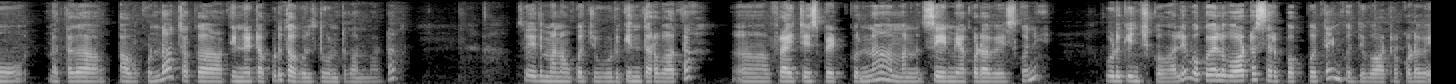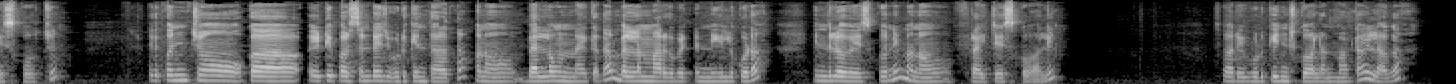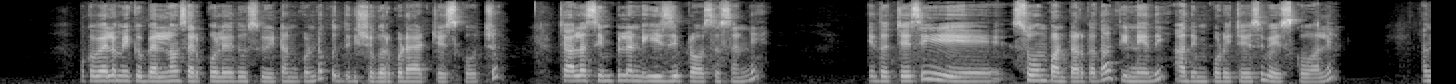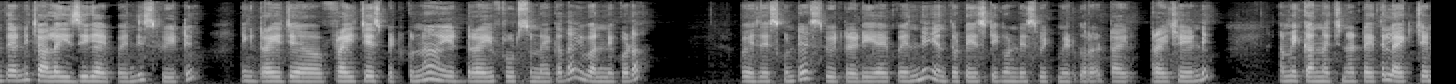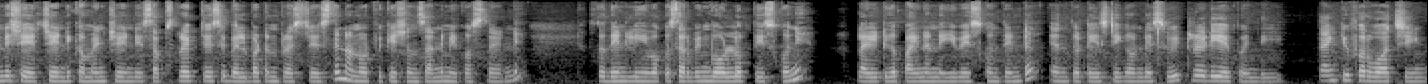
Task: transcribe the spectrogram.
మెత్తగా అవ్వకుండా చక్కగా తినేటప్పుడు తగులుతూ ఉంటుంది అన్నమాట సో ఇది మనం కొంచెం ఉడికిన తర్వాత ఫ్రై చేసి పెట్టుకున్న మన సేమియా కూడా వేసుకొని ఉడికించుకోవాలి. ఒకవేళ వాటర్ సరిపోకపోతే ఇంకొద్ది వాటర్ కూడా వేసుకోవచ్చు. ఇది కొంచెం ఒక ఎయిటీ పర్సెంటేజ్ ఉడికిన తర్వాత మనం బెల్లం ఉన్నాయి కదా బెల్లం మరగబెట్టిన నీళ్ళు కూడా ఇందులో వేసుకొని మనం ఫ్రై చేసుకోవాలి. సారీ ఉడికించుకోవాలన్నమాట ఇలాగా. ఒకవేళ మీకు బెల్లం సరిపోలేదు స్వీట్ అనుకుంటే కొద్దిగా షుగర్ కూడా యాడ్ చేసుకోవచ్చు. చాలా సింపుల్ అండ్ ఈజీ ప్రాసెస్ అండి. ఇది వచ్చేసి సోంపు అంటారు కదా తినేది. అది పొడి చేసి వేసుకోవాలి. అంతే అండి చాలా ఈజీగా అయిపోయింది స్వీట్. ఇంక డ్రై చే ఫ్రై చేసి పెట్టుకున్న ఈ డ్రై ఫ్రూట్స్ ఉన్నాయి కదా ఇవన్నీ కూడా వేసేసుకుంటే స్వీట్ రెడీ అయిపోయింది. ఎంతో టేస్టీగా ఉండే స్వీట్ మీరు కూడా ట్రై ట్రై చేయండి. మీకు అన్న నచ్చినట్టయితే లైక్ చేయండి షేర్ చేయండి కమెంట్ చేయండి సబ్స్క్రైబ్ చేసి బెల్ బటన్ ప్రెస్ చేస్తే నా నోటిఫికేషన్స్ అన్నీ మీకు వస్తాయండి. సో దీంట్లో ఒక సర్వింగ్ బౌల్లోకి తీసుకొని లైట్గా పైన నెయ్యి వేసుకొని తింటే ఎంతో టేస్టీగా ఉండే స్వీట్ రెడీ అయిపోయింది. Thank you for watching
